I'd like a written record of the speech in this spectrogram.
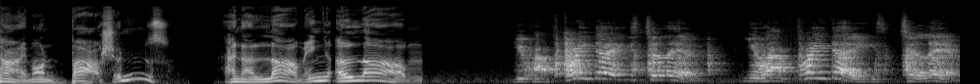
Time on Barshens, an alarming alarm. You have three days to live. You have three days to live.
